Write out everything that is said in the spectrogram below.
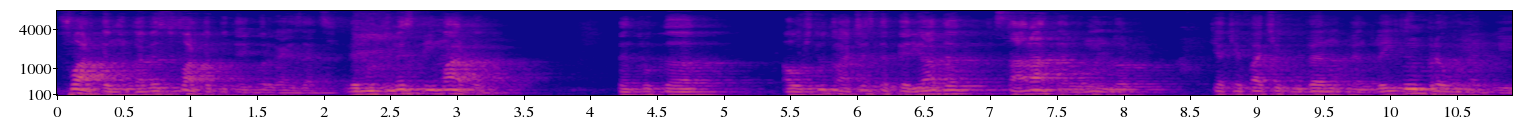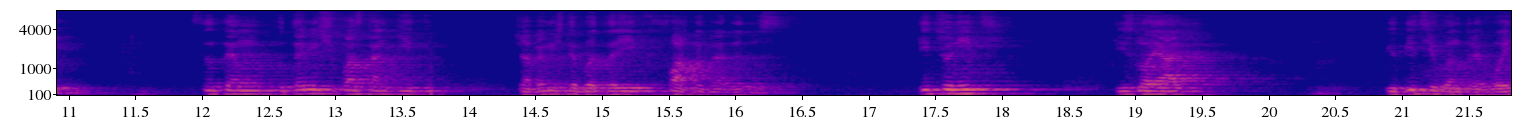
Foarte mult, aveți foarte puternică organizații. Le mulțumesc primarilor, pentru că au știut în această perioadă să arate românilor ceea ce face guvernul pentru ei, împreună cu ei. Suntem puternici și cu asta închid și avem niște bătării foarte grele de dus. Fiți uniți, fiți loiali, iubiți-vă între voi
